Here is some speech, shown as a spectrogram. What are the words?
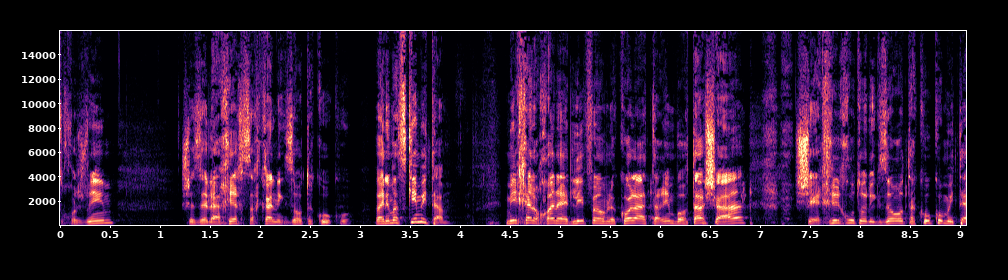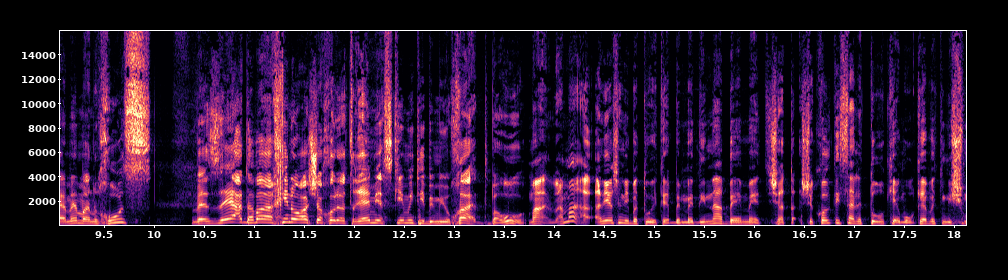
חושבים, שזה להכריח שחקן לגזור את הקוקו. ואני מסכים איתם. מיכאל אוחנה הדליף היום לכל האתרים באותה שעה, שהכריחו אותו לגזור את הקוקו מטעמי מנחוס, וזה הדבר הכי נורא שיכול להיות, ראם יסכים איתי במיוחד. ברור, מה, מה, אני ישנתי בטוויטר, במדינה באמת, שאתה- שכל טיסה לטורקיה מורכבת מ-80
